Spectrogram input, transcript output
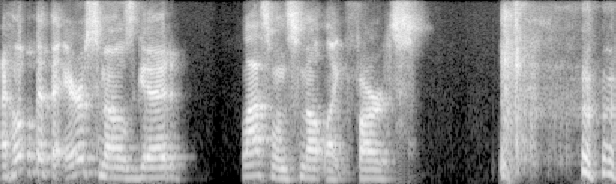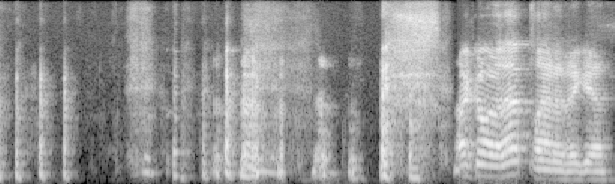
I hope that the air smells good. Last one smelled like farts. Not going to that planet again.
